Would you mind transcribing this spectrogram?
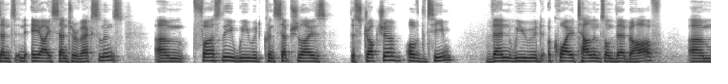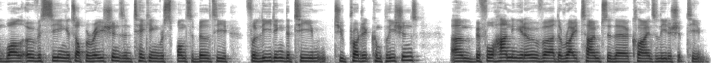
an AI center of excellence. Um, firstly, we would conceptualize the structure of the team. Then we would acquire talent on their behalf. um, while overseeing its operations and taking responsibility for leading the team to project completions um, before handing it over at the right time to their client's leadership team.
